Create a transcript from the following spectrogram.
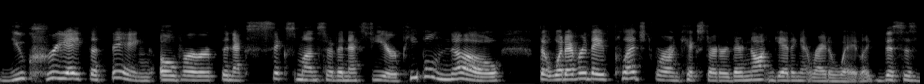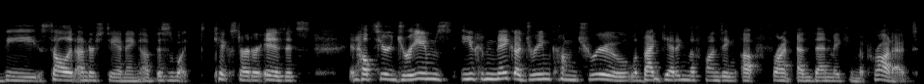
you create the thing over the next six months or the next year. People know that whatever they've pledged for on Kickstarter, they're not getting it right away. Like, this is the solid understanding of this is what Kickstarter is. It's, it helps your dreams. You can make a dream come true by getting the funding up front and then making the product.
